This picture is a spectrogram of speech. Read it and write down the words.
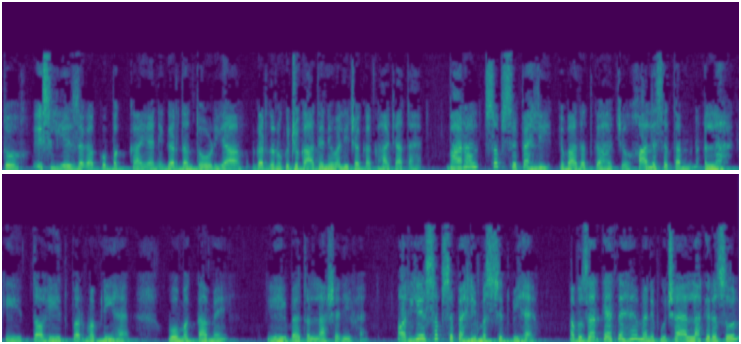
تو اس لیے اس جگہ کو بکا یعنی گردن توڑ یا گردنوں کو جھکا دینے والی جگہ کہا جاتا ہے۔ بہرحال، سب سے پہلی عبادت گاہ جو خالصتاً اللہ کی توحید پر مبنی ہے، وہ مکہ میں یہی بیت اللہ شریف ہے۔ اور یہ سب سے پہلی مسجد بھی ہے۔ ابو ذر کہتے ہیں، میں نے پوچھا اللہ کے رسول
